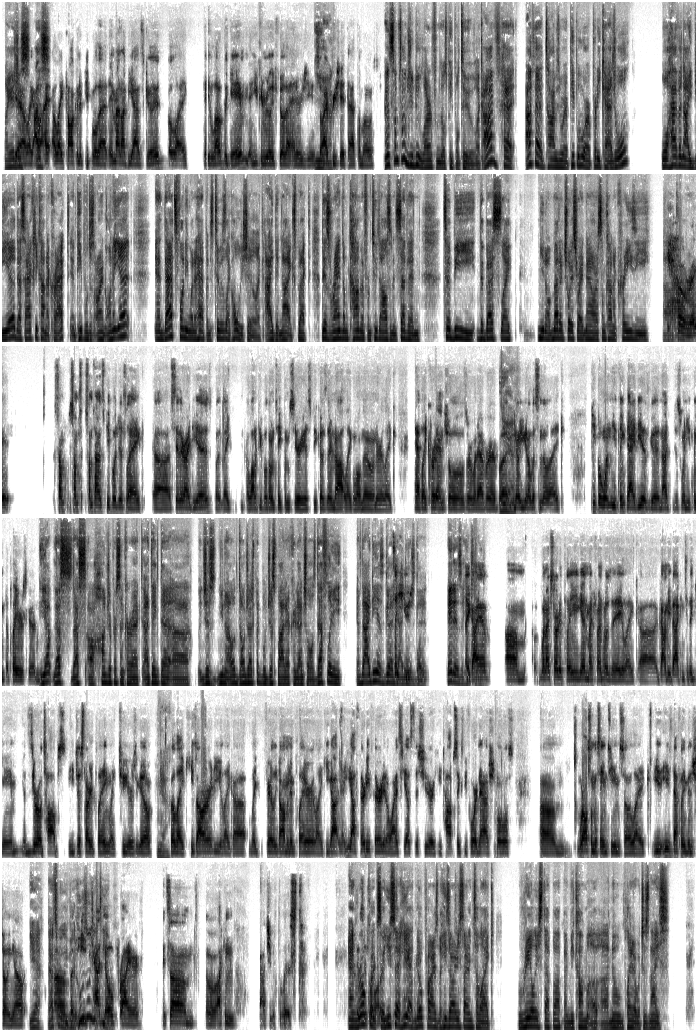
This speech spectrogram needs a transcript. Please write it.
Like, it's yeah, just, like I, I like talking to people that they might not be as good, but like they love the game, and you can really feel that energy. So I appreciate that the most. and sometimes you do learn from those people too. Like I've had I've had times where people who are pretty casual will have an idea that's actually kind of cracked and people just aren't on it yet. And that's funny when it happens too. It's like, holy shit, like I did not expect this random comment from 2007 to be the best, like, you know, meta choice right now or some kind of crazy. Uh, Yeah, right. Some some sometimes people just like uh, say their ideas, but like a lot of people don't take them serious because they're not like well known or like have like credentials or whatever. But Yeah. you know, you gotta listen to like people when you think the idea is good, not just when you think the player is good. Yep, that's that's a hundred percent correct. I think that uh just you know don't judge people just by their credentials. Definitely, if the idea is good, It's the idea is thing. good. It is a Like I have um when I started playing again, my friend Jose like uh got me back into the game. He had zero tops. He just started playing like two years ago. Yeah. But like he's already like a like fairly dominant player. Like he got he got 30 30 at the YCS this year. He topped 64 nationals. Um we're also on the same team, so like he, he's definitely been showing out. Yeah, that's really Um, good. but Who's he on your had team? no prior. It's um oh I can got you with the list. and real quick, so you said he had no prize, but he's already starting to like really step up and become a, a known player, which is nice.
